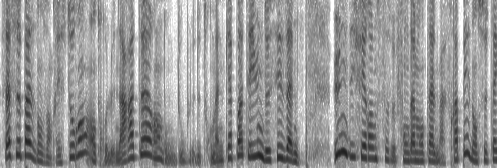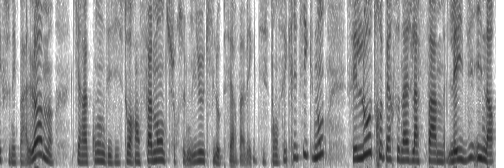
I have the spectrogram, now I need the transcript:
Ça se passe dans un restaurant entre le narrateur, hein, donc double de Truman Capote, et une de ses amies. Une différence fondamentale m'a dans ce texte, ce n'est pas l'homme qui raconte des histoires infamantes sur ce milieu qu'il observe avec distance et critique. Non, c'est l'autre personnage, la femme, Lady Ina.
